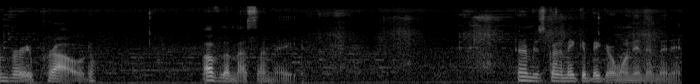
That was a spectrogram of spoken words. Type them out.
I'm very proud of the mess I made. And I'm just going to make a bigger one in a minute.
